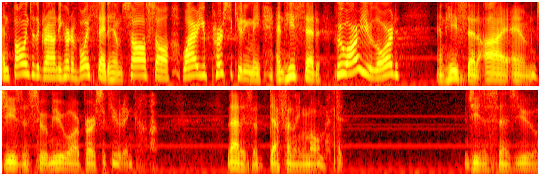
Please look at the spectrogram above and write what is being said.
And falling to the ground, he heard a voice say to him, Saul, Saul, why are you persecuting me? And he said, Who are you, Lord? And he said, I am Jesus, whom you are persecuting. That is a deafening moment. Jesus says, You.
